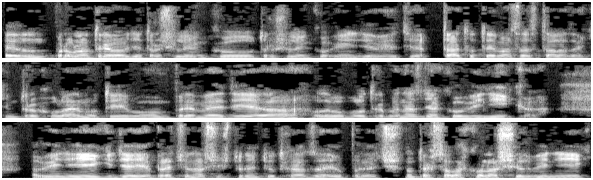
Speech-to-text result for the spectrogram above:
Ehm, problém treba vidieť trošilinku, trošilinku inde, viete. Táto téma sa stala takým trochu len motivom pre médiá, lebo bolo treba nás nejakého vyníka a vyník, kde je, prečo naši študenti odchádzajú preč. No tak sa ľahko našiel vyník,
